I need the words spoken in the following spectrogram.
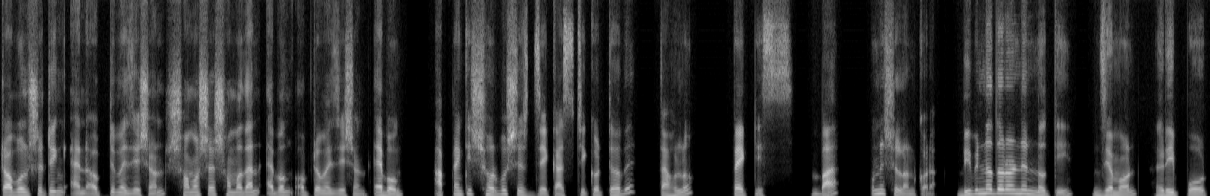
ট্রাবল শুটিং অ্যান্ড অপটিমাইজেশন সমস্যার সমাধান এবং অপটিমাইজেশন এবং আপনাকে সর্বশেষ যে কাজটি করতে হবে তা হলো প্র্যাকটিস বা অনুশীলন করা। বিভিন্ন ধরনের নথি যেমন রিপোর্ট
